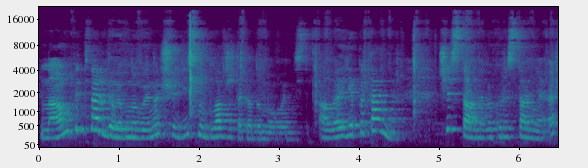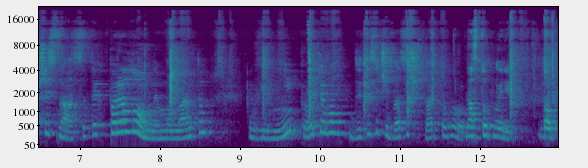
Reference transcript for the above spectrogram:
нам підтвердили в новинах, що дійсно була вже така домовленість. Але є питання: чи стане використання F-16 переломним моментом у війні протягом 2024 року? Наступний рік. Добре.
